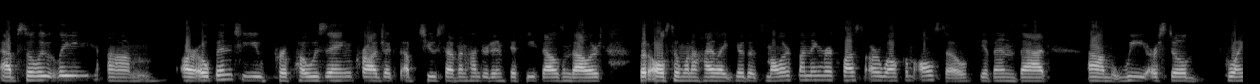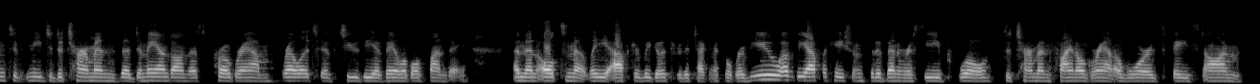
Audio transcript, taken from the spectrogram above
absolutely um, are open to you proposing projects up to $750,000, but also want to highlight here that smaller funding requests are welcome also, given that um, we are still going to need to determine the demand on this program relative to the available funding. And then ultimately, after we go through the technical review of the applications that have been received, we'll determine final grant awards based on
